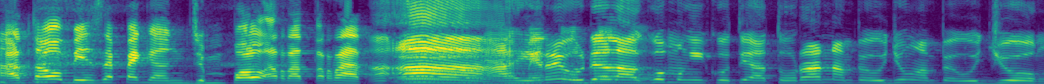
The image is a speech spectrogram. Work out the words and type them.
Atau biasa pegang jempol erat-erat. Ah, ah, Nah, akhirnya udahlah gue mengikuti aturan sampai ujung sampai ujung.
